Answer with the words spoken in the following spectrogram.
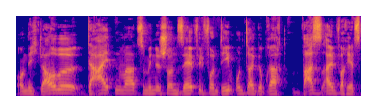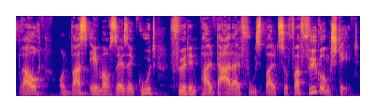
Und ich glaube, da hätten wir zumindest schon sehr viel von dem untergebracht, was es einfach jetzt braucht und was eben auch sehr, sehr gut für den Paul Dardai Fußball zur Verfügung steht.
